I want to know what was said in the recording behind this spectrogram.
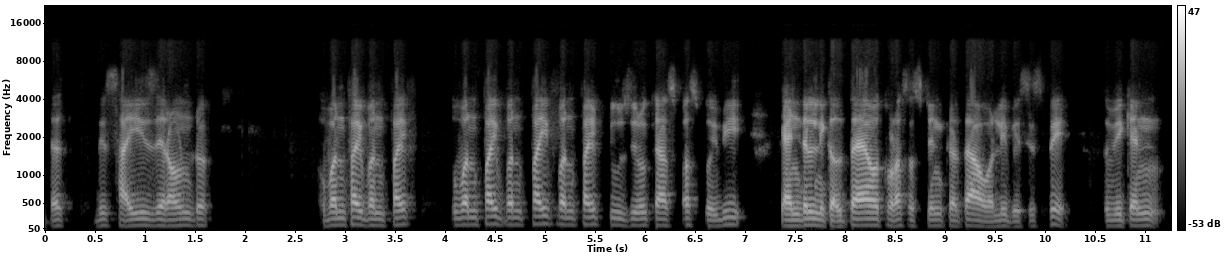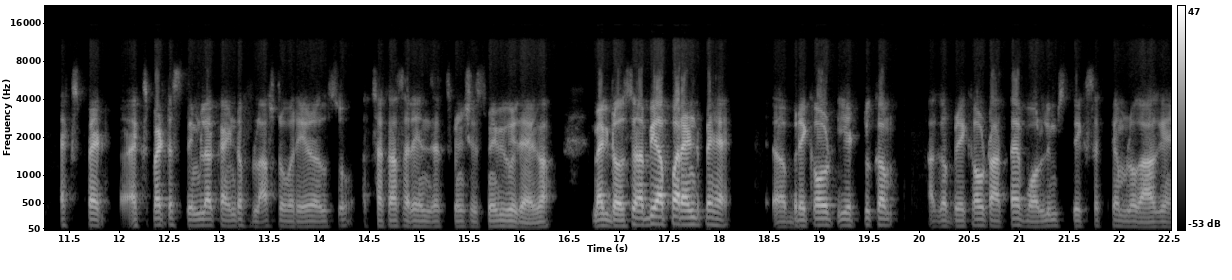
this high is around 1515 तो 1515 1520 के आसपास कोई भी कैंडल निकलता है और थोड़ा सस्टेन करता है आवरली बेसिस पे तो we can expect expect similar kind of last over here also अच्छा खासा रेंज एक्सपेंशन इसमें भी हो जाएगा। मैकडॉल्स अभी अपर एंड पे है। ब्रेकआउट येट टू कम अगर ब्रेकआउट आता है वॉल्यूम्स देख सकते हैं हम लोग आ गए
